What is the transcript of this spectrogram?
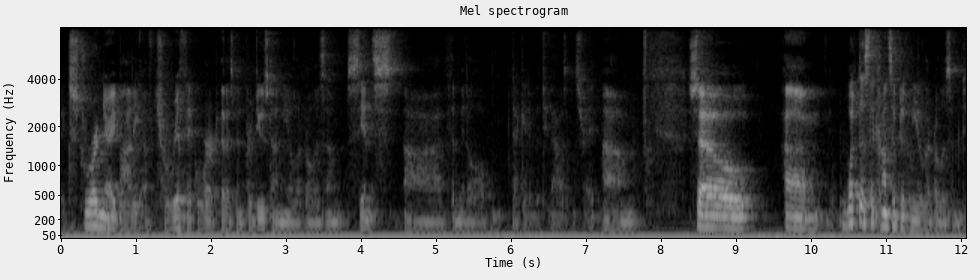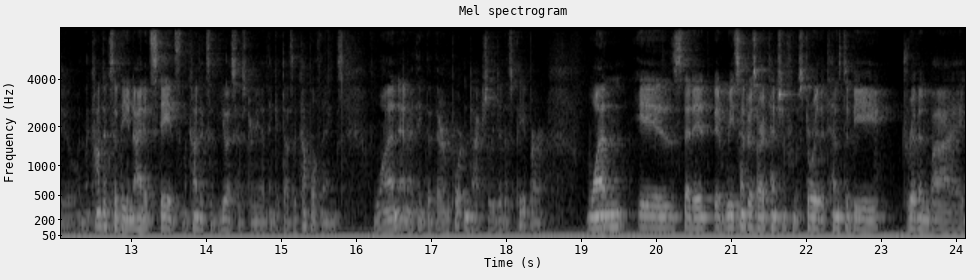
extraordinary body of terrific work that has been produced on neoliberalism since uh, the middle decade of the 2000s, right? Um, so, um, what does the concept of neoliberalism do? In the context of the United States, in the context of US history, I think it does a couple things. One, and I think that they're important actually to this paper, one is that it, it recenters our attention from a story that tends to be driven by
